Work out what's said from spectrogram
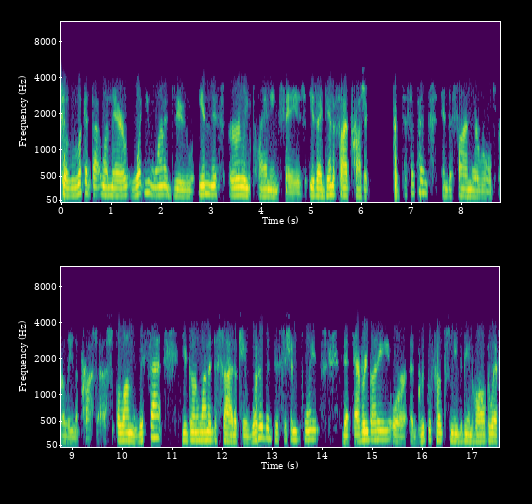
to look at that one there, what you want to do in this early planning phase is identify project participants and define their roles early in the process. Along with that, you're going to want to decide, okay, what are the decision points that everybody or a group of folks need to be involved with,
